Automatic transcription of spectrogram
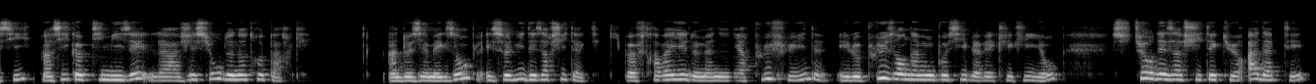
SI, ainsi qu'optimiser la gestion de notre parc. Un deuxième exemple est celui des architectes, qui peuvent travailler de manière plus fluide et le plus en amont possible avec les clients sur des architectures adaptées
